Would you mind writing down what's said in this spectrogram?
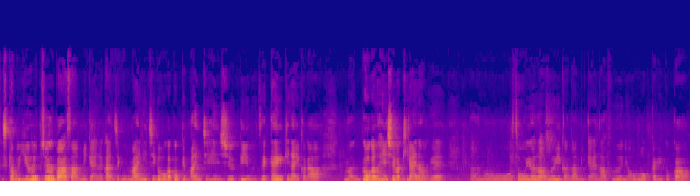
私多分 YouTuber さんみたいな感じに毎日動画撮って毎日編集っていうの絶対できないから、まあ、動画の編集が嫌いなので、あのー、そういうのは無理かなみたいな風に思ったりとか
